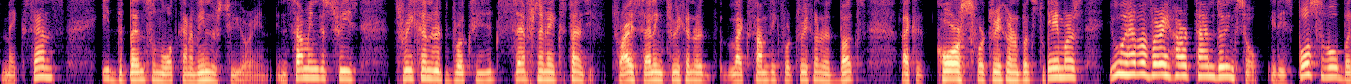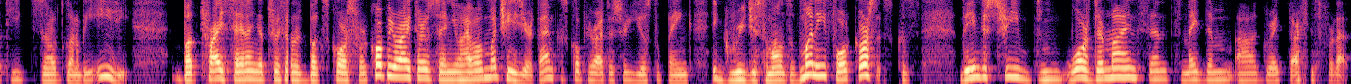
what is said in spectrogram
make sense. It depends on what kind of industry you're in. In some industries, 300 bucks is exceptionally expensive. Try selling 300, like something for 300 bucks, like a course for 300 bucks to gamers. You have a very hard time doing so. It is possible, but it's not going to be easy but try selling a 300 bucks course for copywriters and you have a much easier time because copywriters are used to paying egregious amounts of money for courses because the industry warped their minds and made them uh, great targets for that.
